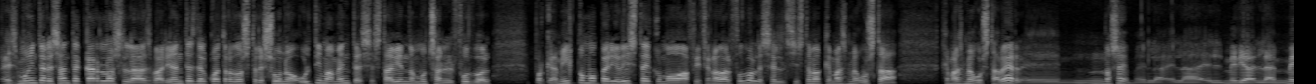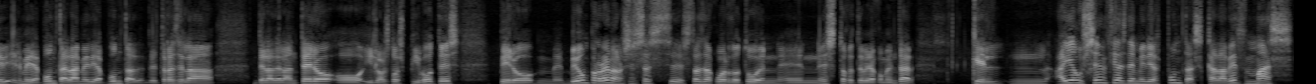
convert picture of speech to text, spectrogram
es muy interesante, Carlos, las variantes del 4-2-3-1. Últimamente se está viendo mucho en el fútbol, porque a mí como periodista y como aficionado al fútbol es el sistema que más me gusta, que más me gusta ver. Eh, no sé, el, media, el media punta, la media punta detrás de la, de la delantero y los dos pivotes, pero veo un problema, no sé si estás de acuerdo tú en, en esto que te voy a comentar que mm, hay ausencias de medias puntas cada vez más.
